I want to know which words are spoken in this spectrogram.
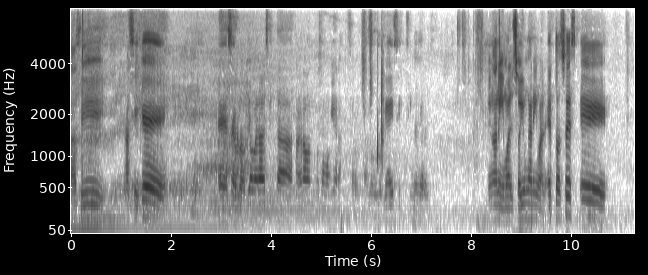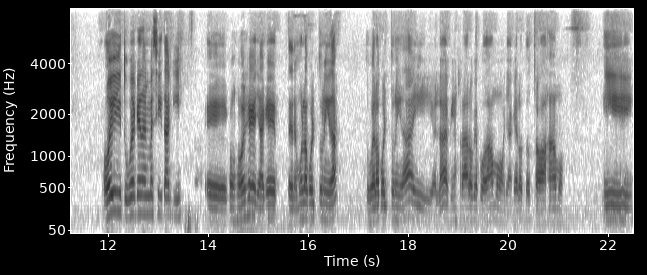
Así, así que eh, se bloqueó, mira a ver si está, grabando como quiera. Se, sin querer. Un animal, soy un animal. Entonces, eh, hoy tuve que darme cita aquí eh, con Jorge, ya que tenemos la oportunidad. Tuve la oportunidad y, ¿verdad? Es bien raro que podamos, ya que los dos trabajamos. Y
